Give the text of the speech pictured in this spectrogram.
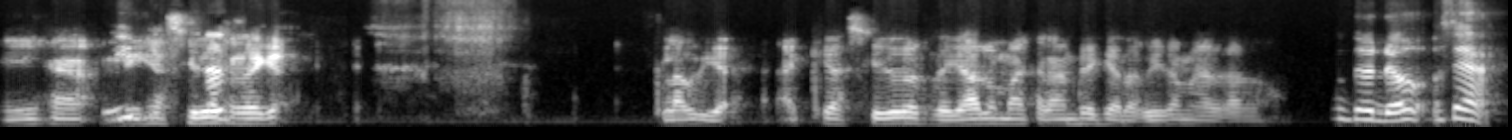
Mi hija, mi hija ha sido el regalo. Claudia, es que ha sido el regalo más grande que la vida me ha dado. No, no, o sea,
